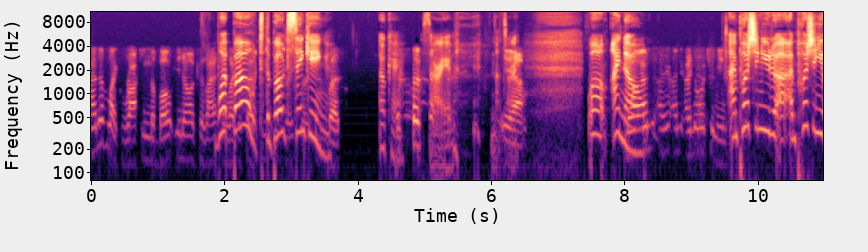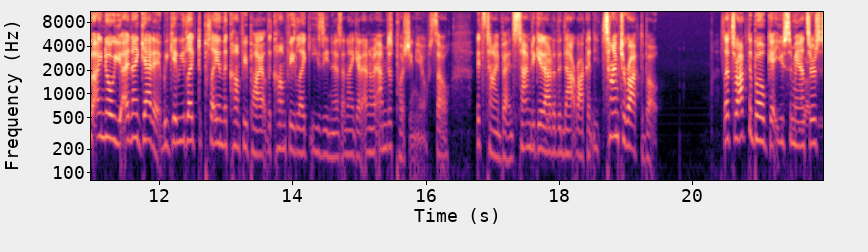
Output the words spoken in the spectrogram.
kind of like rocking the boat, you know, because I What like boat? The boat's great person, sinking. but Okay. Sorry. Not sorry. yeah, Well, I no, know. I, I, I know what you mean. I'm pushing you to. uh, I'm pushing you. I know you, and I get it. We get. We like to play in the comfy pile, the comfy like easiness, and I get it. And I'm just pushing you. So it's time, Ben. It's time to get out of the not rocking. It's time to rock the boat. Let's rock the boat. Get you some answers,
